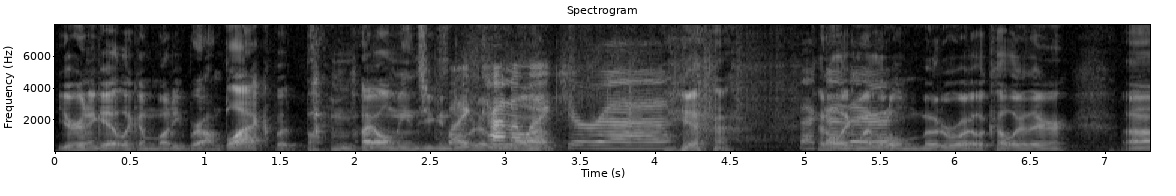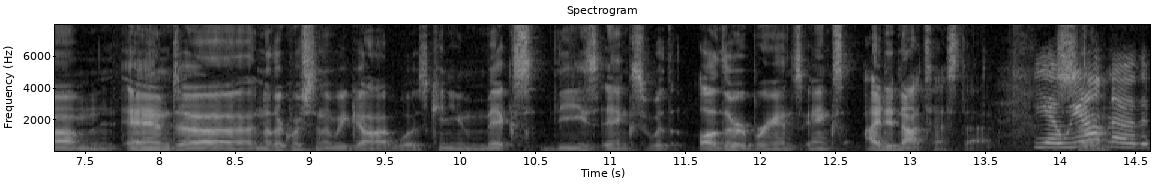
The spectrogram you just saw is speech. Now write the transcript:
You're gonna get like a muddy brown black, but by, by all means, you can It's do like whatever kind of like your uh, yeah, kind of like my little motor oil color there. Um, and uh, another question that we got was, can you mix these inks with other brands' inks? I did not test that. Yeah, we So, don't know the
